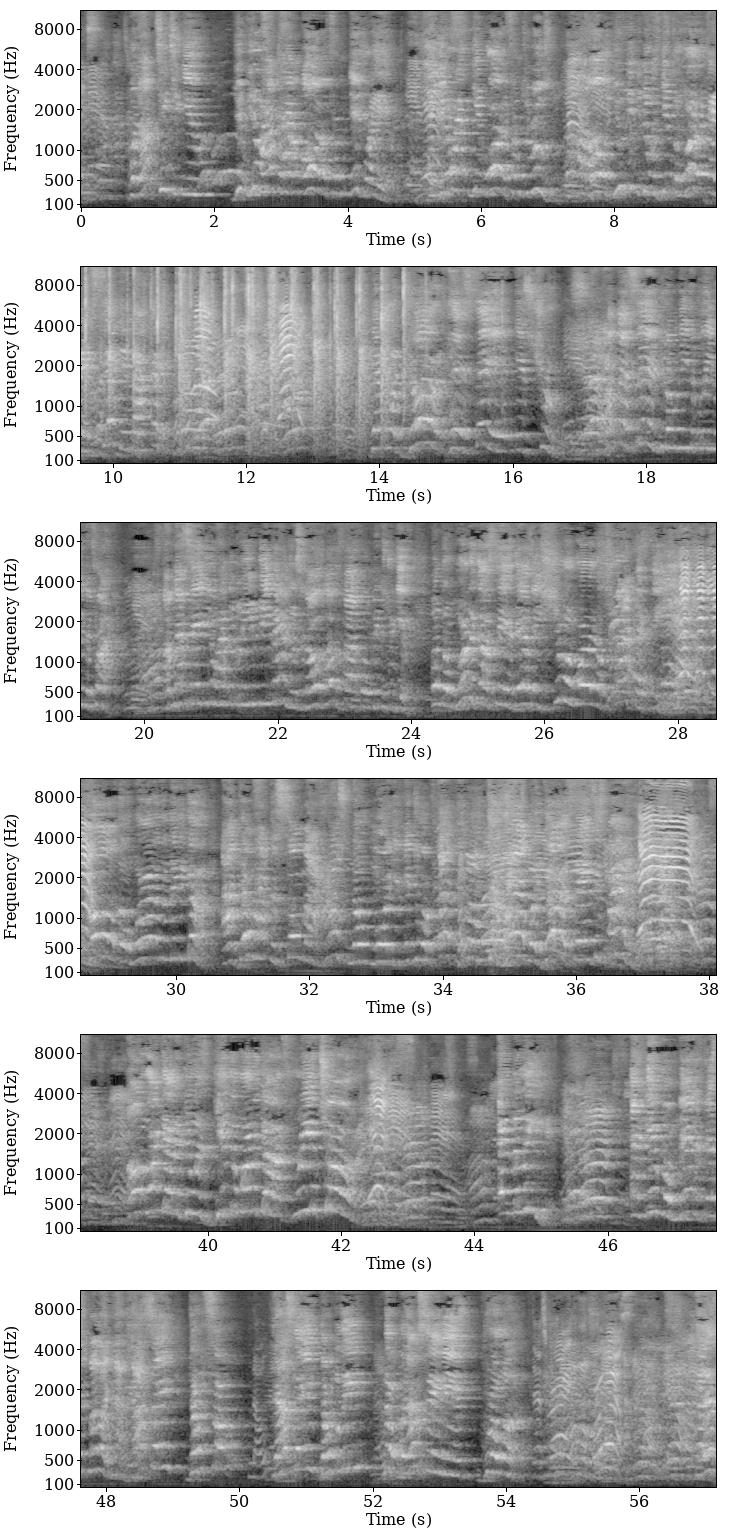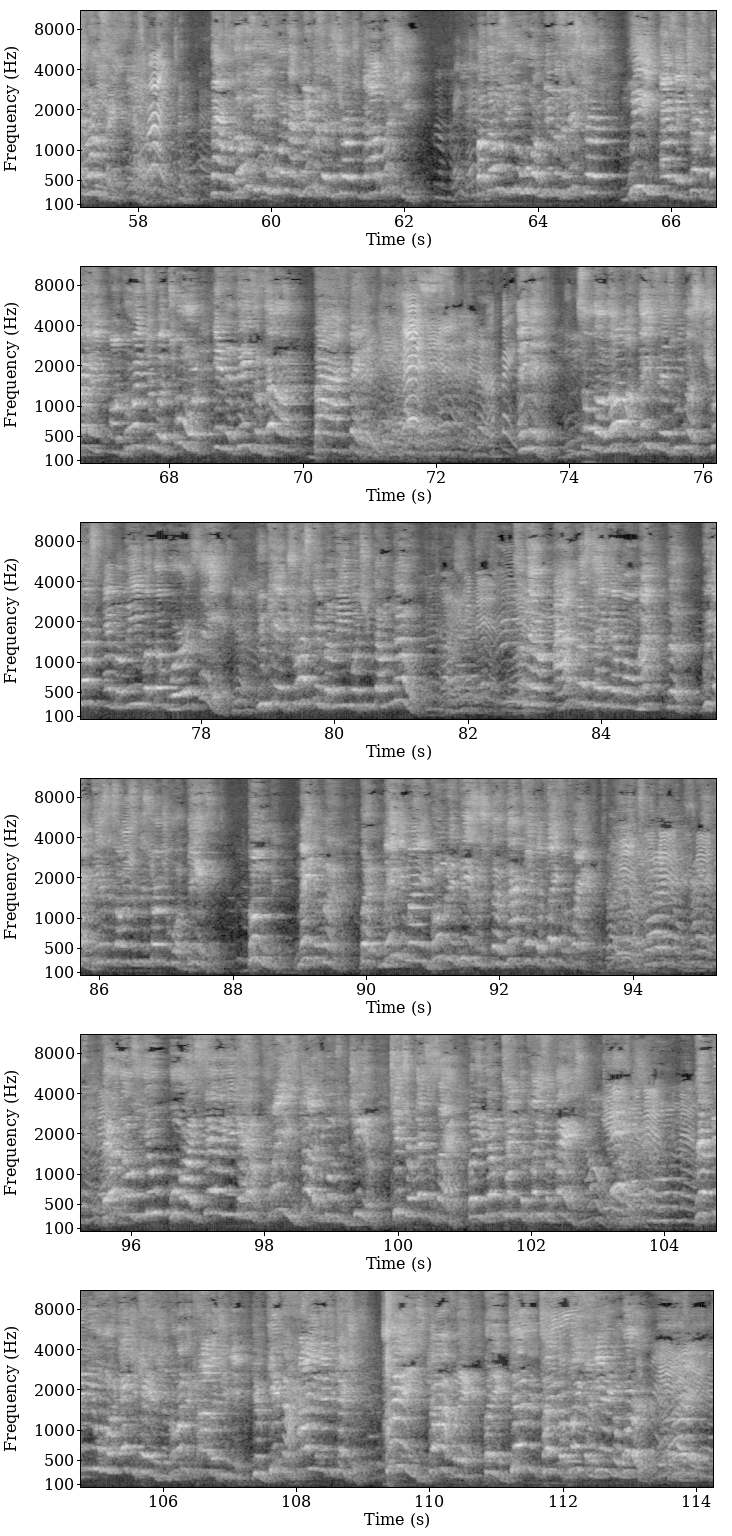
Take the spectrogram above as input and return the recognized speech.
Amen. When I'm teaching you, you, you don't have to have oil from Israel. And you don't have to get water from Jerusalem. All you word and accept it by faith. That what God has said is true. I'm not saying you don't need to believe in the prophet. I'm not saying you don't have to believe in the evangelists and all the other fivefold ministry gifts. But the word of God says there's a sure word of prophecy. Yeah. Called the word of the living God. I don't have to sow my house note mortgage into a prophet to have what God says is mine. All I got to do is get the word of God free of charge and believe it. And it will manifest in my life. Now, did I say don't sow? No. Did I say don't believe? No, what I'm saying is grow up. That's right. Grow up. Now, that's what I'm saying. That's right. Now, for those of you who are not members of the church, God bless you. Mm-hmm. But those of you who are members of this church, we as a church body are going to mature in the things of God by faith. Yes. By faith. Amen. So the law of faith says we must trust and believe what the word says. Yeah. You can't trust and believe what you don't know. So now I must take it up on my look. We got business owners in this church who are busy, booming, making money. But making money, booming in business does not take the place of prayer. That's right. There are those of you who are excelling in your health. Praise God, you go to the gym, get your exercise, but it don't take the place of fast. There are many of you who are educators. You're going to college and you, you're getting a higher education. Praise God for that. But it doesn't take the place of hearing the word. See,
